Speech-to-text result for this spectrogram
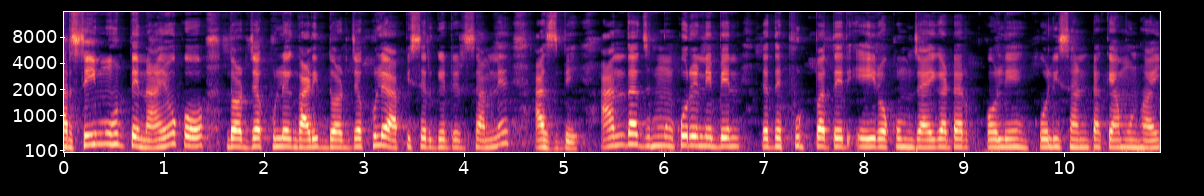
আর সেই মুহূর্তে নায়কও দরজা খুলে, গাড়ির দরজা খুলে অফিসের গেটের সামনে আসবে। আন্দাজ করে নেবেন যাতে ফুটপাতের এই রকম জায়গাটার কলি, কলিশনটা কেমন হয়।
